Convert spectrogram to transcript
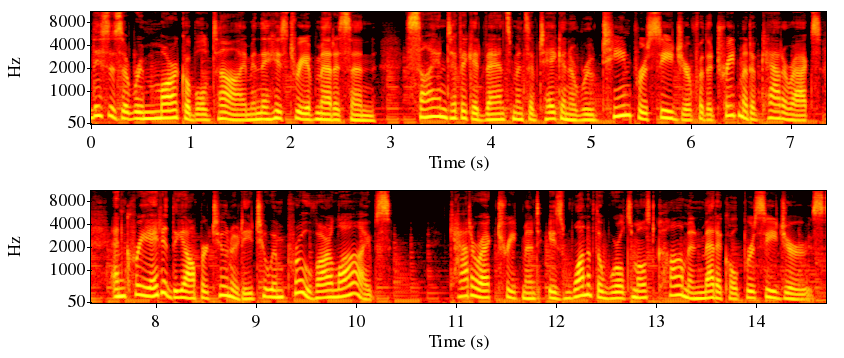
This is a remarkable time in the history of medicine. Scientific advancements have taken a routine procedure for the treatment of cataracts and created the opportunity to improve our lives. Cataract treatment is one of the world's most common medical procedures.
